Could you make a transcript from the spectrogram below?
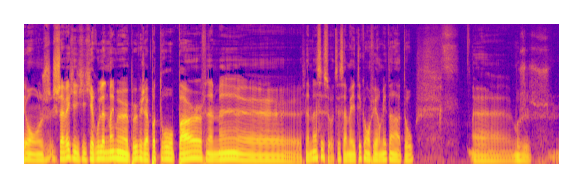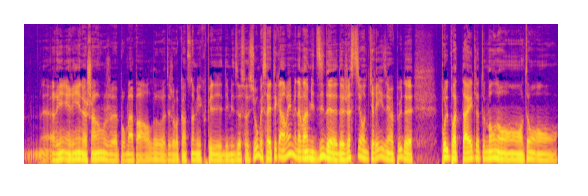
on- je savais qu'il roulait de même un peu, puis j'avais pas trop peur finalement. euh, finalement, c'est ça, ça m'a été confirmé tantôt. Moi, je- rien, rien ne change pour ma part. Là. Je vais continuer à m'occuper des, médias sociaux, mais ça a été quand même un avant-midi de, gestion de crise et un peu de poule pas de tête. Là. Tout le monde, on, on-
